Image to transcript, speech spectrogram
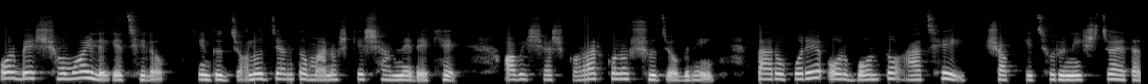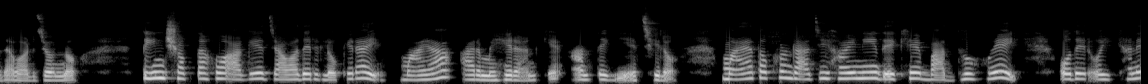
ওর বেশ সময় লেগেছিল, কিন্তু জলজ্যান্ত মানুষকে সামনে দেখে অবিশ্বাস করার কোনো সুযোগ নেই। তার উপরে ওর বোন তো আছেই। সবকিছুর নিশ্চয়তা দেওয়ার জন্য। তিন সপ্তাহ আগে জাওয়াদের লোকেরাই মায়া আর মেহেরানকে আনতে গিয়েছিল। মায়া তখন রাজি হয়নি দেখে বাধ্য হয়েই ওদের ওইখানে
